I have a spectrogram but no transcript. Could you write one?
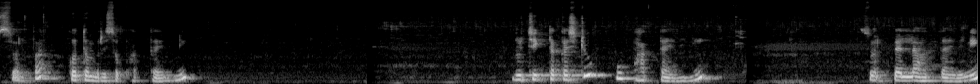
ಸ್ವಲ್ಪ ಕೊತ್ತಂಬರಿ ಸೊಪ್ಪು ಹಾಕ್ತಾಯಿದ್ದೀನಿ ರುಚಿಗೆ ತಕ್ಕಷ್ಟು ಉಪ್ಪು ಹಾಕ್ತಾಯಿದ್ದೀನಿ ಸ್ವಲ್ಪ ಬೆಲ್ಲ ಹಾಕ್ತಾಯಿದ್ದೀನಿ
